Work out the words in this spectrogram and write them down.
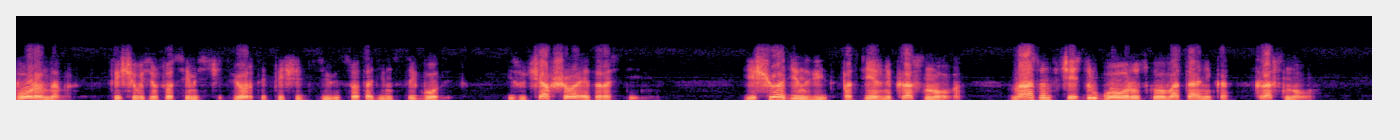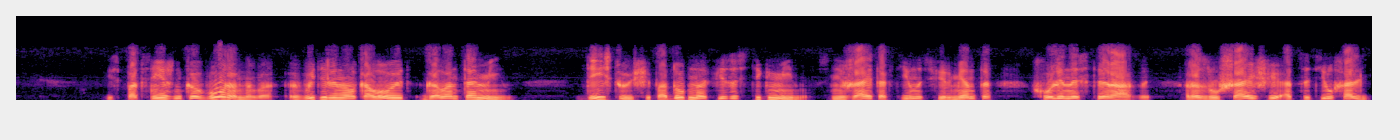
Воронова 1874-1911 годы, изучавшего это растение. Еще один вид, подснежник Краснова, назван в честь другого русского ботаника Краснова. Из подснежника Воронова выделен алкалоид галантамин, действующий подобно физостигмину, снижает активность фермента холинестеразы, разрушающий ацетилхолин.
